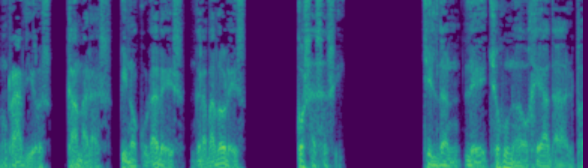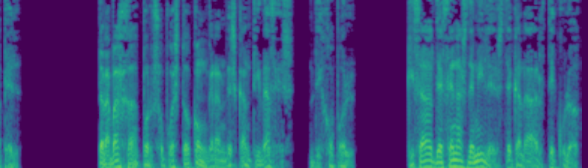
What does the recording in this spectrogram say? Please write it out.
Radios, cámaras, binoculares, grabadores, cosas así. Childan le echó una ojeada al papel. Trabaja, por supuesto, con grandes cantidades, dijo Paul. Quizá decenas de miles de cada artículo.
